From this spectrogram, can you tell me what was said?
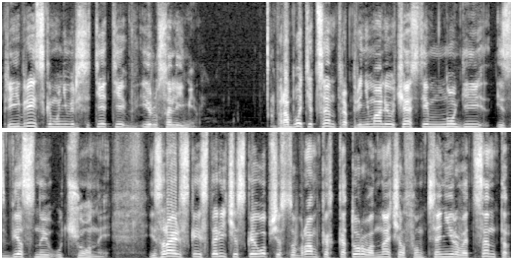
при Еврейском университете в Иерусалиме. В работе центра принимали участие многие известные ученые. Израильское историческое общество, в рамках которого начал функционировать центр,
